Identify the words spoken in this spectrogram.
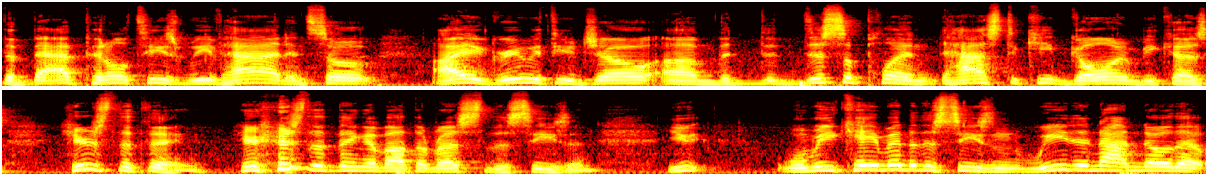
the bad penalties we've had. And so i agree with you joe. Um, the, the discipline has to keep going because here's the thing. Here's the thing about the rest of the season. You when we came into the season we did not know that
